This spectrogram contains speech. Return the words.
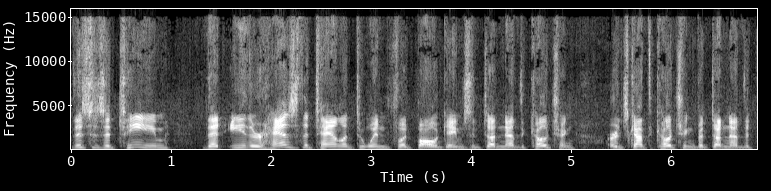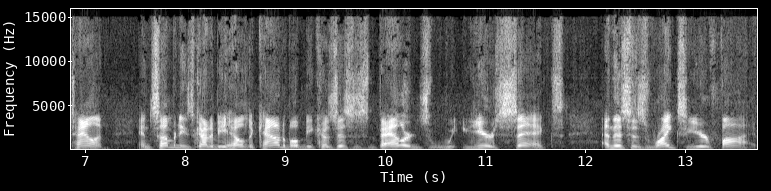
This is a team that either has the talent to win football games and doesn't have the coaching, or it's got the coaching but doesn't have the talent. And somebody's got to be held accountable because this is Ballard's year six and this is Reich's year five.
